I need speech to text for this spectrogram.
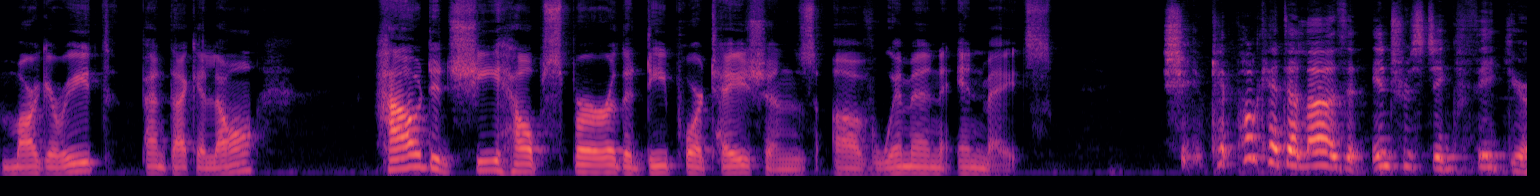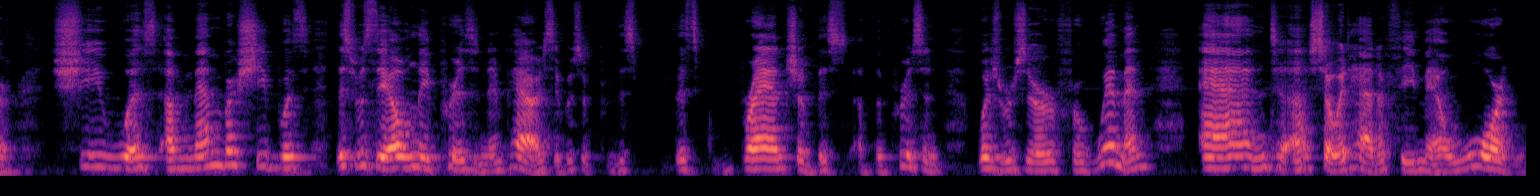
Marguerite Pancatelin how did she help spur the deportations of women inmates? She, Pancatelin is an interesting figure. She was a member. She was. This was the only prison in Paris. It was a, this this branch of this of the prison was reserved for women, and uh, so it had a female warden.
